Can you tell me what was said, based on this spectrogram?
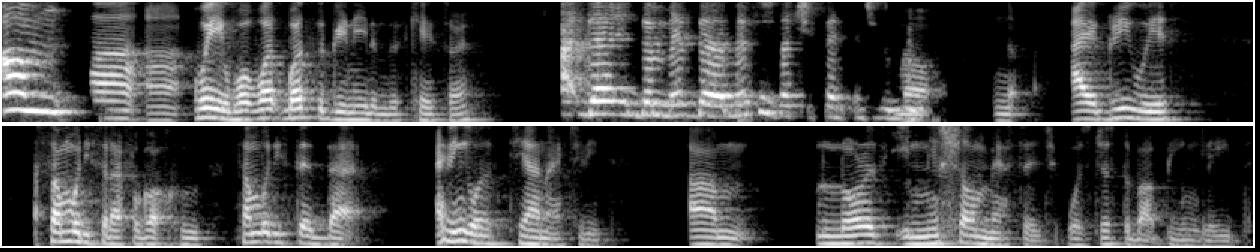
Um. Uh, uh wait. What? What? What's the grenade in this case, sir? Uh, the the the message that she sent into the. No, no, I agree with. Somebody said I forgot who. Somebody said that I think it was Tiana actually. Um, Laura's initial message was just about being late.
